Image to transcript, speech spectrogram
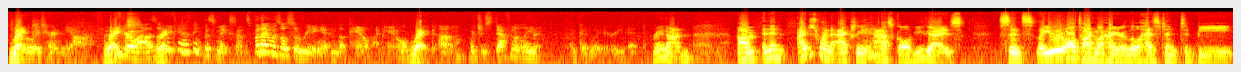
Right. turn me off. Right, After a while, I was like, right. okay, I think this makes sense. But I was also reading it in the panel by panel, right um, which is definitely Right. a good way to read it. Right on. Um, and then I just wanted to actually ask all of you guys, since like you were all talking about how you're a little hesitant to be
